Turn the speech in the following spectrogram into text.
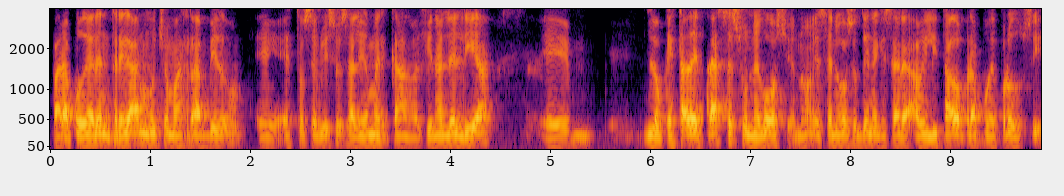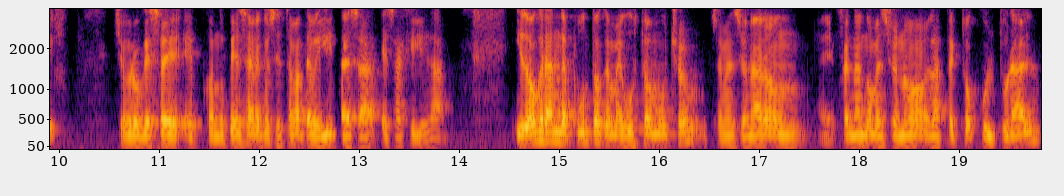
para poder entregar mucho más rápido eh, estos servicios y salir al mercado. Al final del día, eh, lo que está detrás es un negocio, ¿no? Ese negocio tiene que ser habilitado para poder producir. Yo creo que ese, eh, cuando piensas en ecosistema te habilita esa, esa, agilidad. Y dos grandes puntos que me gustó mucho, se mencionaron, Fernando mencionó el aspecto cultural,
